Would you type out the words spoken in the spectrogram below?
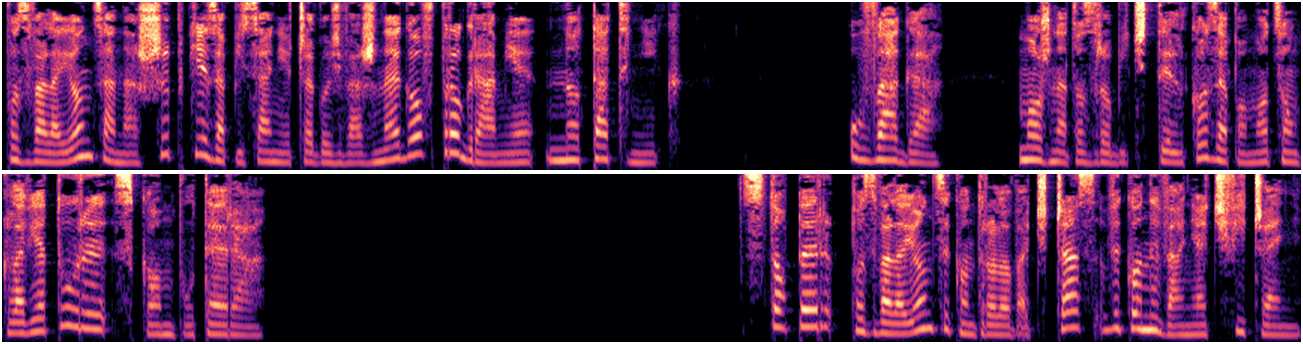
pozwalająca na szybkie zapisanie czegoś ważnego w programie Notatnik. Uwaga! Można to zrobić tylko za pomocą klawiatury z komputera. Stoper pozwalający kontrolować czas wykonywania ćwiczeń.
